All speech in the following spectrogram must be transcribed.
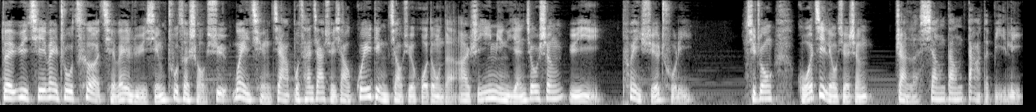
对逾期未注册且未履行注册手续、未请假不参加学校规定教学活动的二十一名研究生予以退学处理，其中国际留学生占了相当大的比例。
